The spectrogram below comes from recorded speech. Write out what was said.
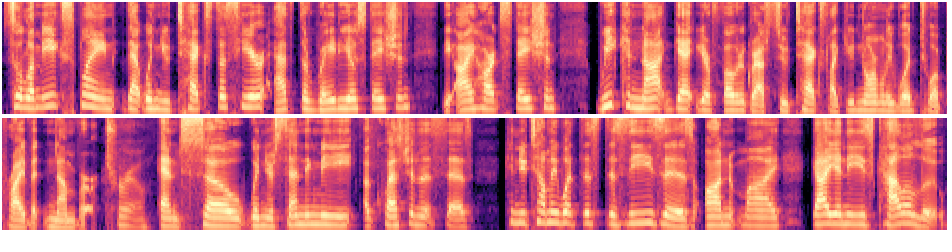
So let me explain that when you text us here at the radio station, the iHeart station, we cannot get your photographs through text like you normally would to a private number. True. And so when you're sending me a question that says, Can you tell me what this disease is on my Guyanese callaloo?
